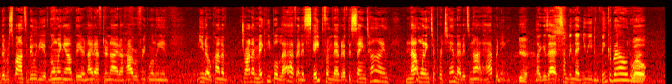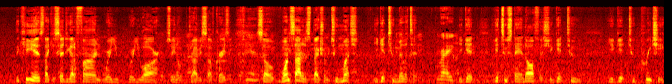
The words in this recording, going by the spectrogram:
the responsibility of going out there night after night or however frequently and, you know, kind of trying to make people laugh and escape from that, but at the same time, not wanting to pretend that it's not happening. Yeah. Like, is that something that you even think about? or- Well, the key is, like you said, you got to find where you where you are, so you don't drive yourself crazy. Yeah. So one side of the spectrum, too much, you get too militant. right. You get you get too standoffish. You get too you get too preachy,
